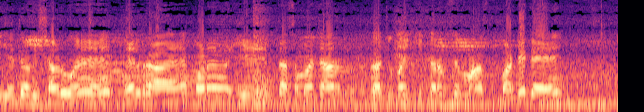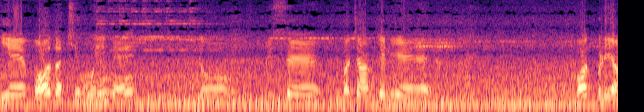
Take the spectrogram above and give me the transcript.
ये जो विषाणु है, फैल रहा है, पर ये एकता समाचार राजू भाई की तरफ़ से मास्क बांटे गए हैं, ये बहुत अच्छी मुहिम है, जो इससे बचाव के लिए बहुत बढ़िया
